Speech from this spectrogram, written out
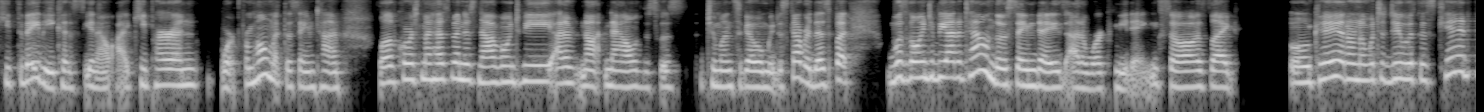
keep the baby because you know I keep her and work from home at the same time. Well, of course, my husband is now going to be out of not now. This was two months ago when we discovered this, but was going to be out of town those same days at a work meeting. So I was like, okay, I don't know what to do with this kid.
